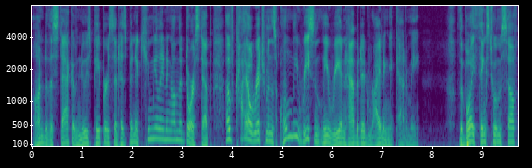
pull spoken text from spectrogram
onto the stack of newspapers that has been accumulating on the doorstep of Kyle Richmond's only recently re inhabited riding academy. The boy thinks to himself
